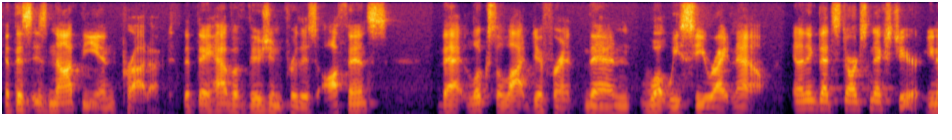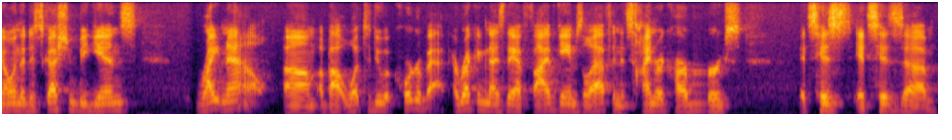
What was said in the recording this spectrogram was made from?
that this is not the end product, that they have a vision for this offense that looks a lot different than what we see right now. And I think that starts next year, you know, and the discussion begins right now um, about what to do at quarterback. I recognize they have five games left, and it's Heinrich Haarberg's, it's his, it's his um,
